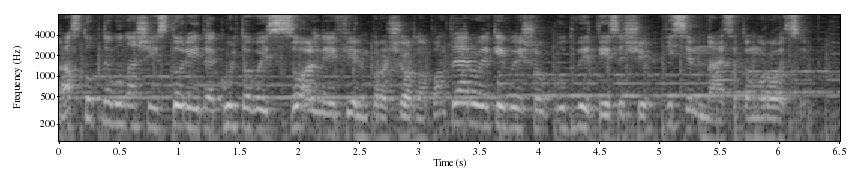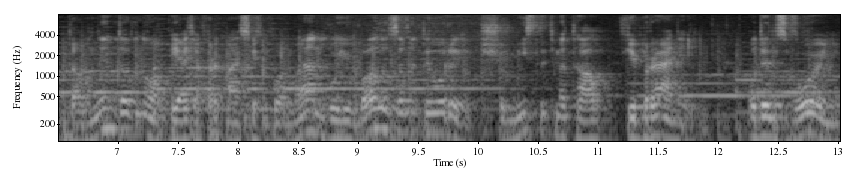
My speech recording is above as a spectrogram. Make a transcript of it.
Наступним у нашій історії йде культовий сольний фільм про Чорну Пантеру, який вийшов у 2018 році. Давним-давно п'ять африканських племен воювали за метеорит, що містить метал Фібраній. Один з воїнів,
